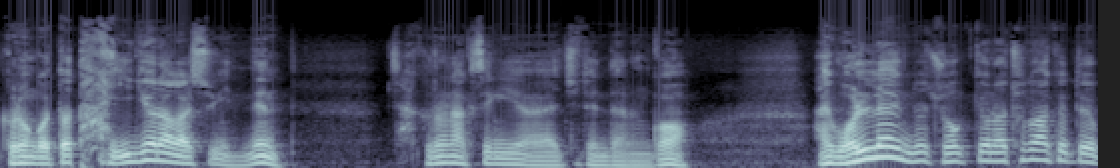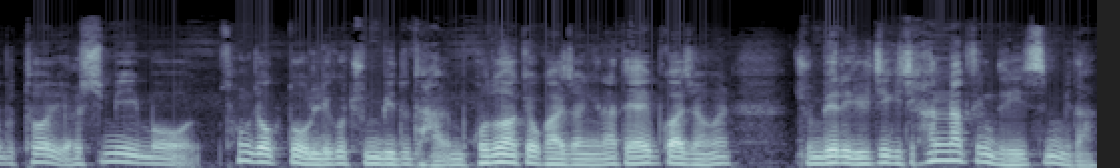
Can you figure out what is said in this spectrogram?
그런 것도 다 이겨나갈 수 있는 자 그런 학생이어야지 된다는 거. 아니 원래 중학교나 초등학교 때부터 열심히 뭐 성적도 올리고 준비도 다 고등학교 과정이나 대학 과정을 준비를 일찍 일찍 하는 학생들이 있습니다.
